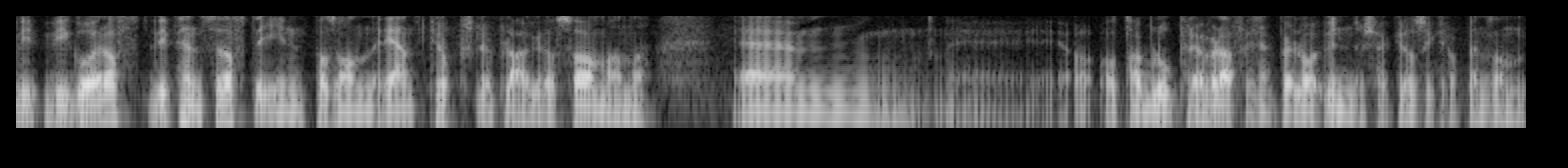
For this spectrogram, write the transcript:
Vi, vi går ofte, vi penser ofte inn på sånn rent kroppslige plager også. om man Um, og tar blodprøver, da, f.eks., og undersøker også kroppen. sånn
